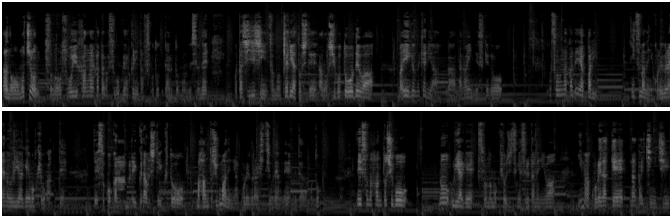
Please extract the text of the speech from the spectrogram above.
あの、もちろん、その、そういう考え方がすごく役に立つことってあると思うんですよね。私自身、その、キャリアとして、あの、仕事では、まあ、営業のキャリアが長いんですけど、その中でやっぱり、いつまでにこれぐらいの売上目標があって、で、そこからブレイクダウンしていくと、まあ、半年後までにはこれぐらい必要だよね、みたいなこと。で、その半年後の売り上げ、その目標を実現するためには、今これだけなんか1日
